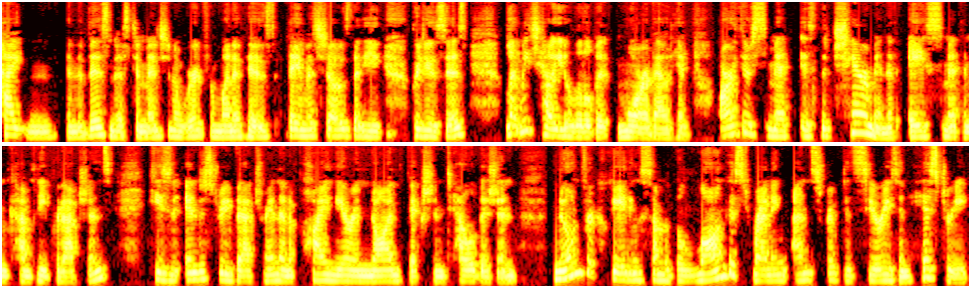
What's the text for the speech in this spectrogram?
titan in the business, to mention a word from one of his famous shows that he produces. Let me tell you a little bit more about him. Arthur Smith is the chairman of A. Smith and Company Productions. He's an industry veteran and a pioneer in nonfiction television, known for creating some of the longest running unscripted series in history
